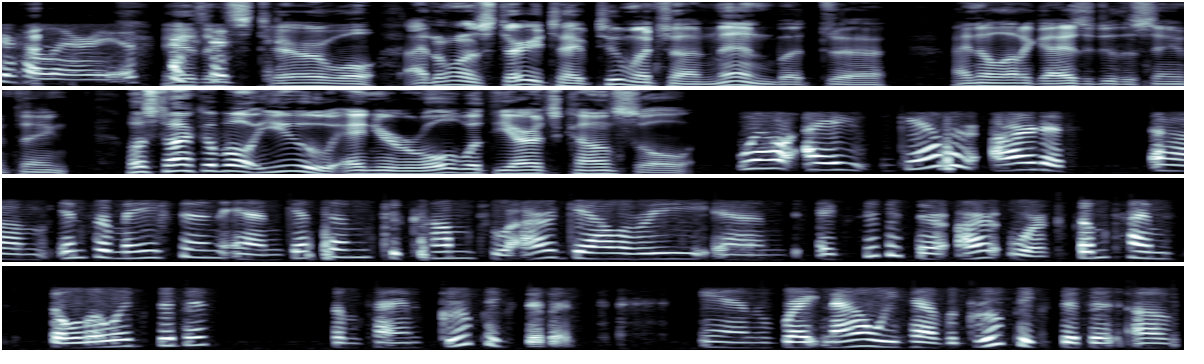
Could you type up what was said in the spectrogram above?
You're hilarious. yes, it's terrible. I don't want to stereotype too much on men, but uh, I know a lot of guys that do the same thing. Let's talk about you and your role with the Arts Council. Well, I gather artists um, information and get them to come to our gallery and exhibit their artwork. Sometimes solo exhibits, sometimes group exhibits. And right now we have a group exhibit of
